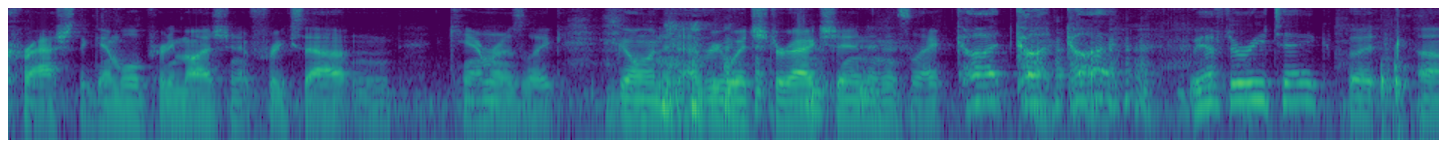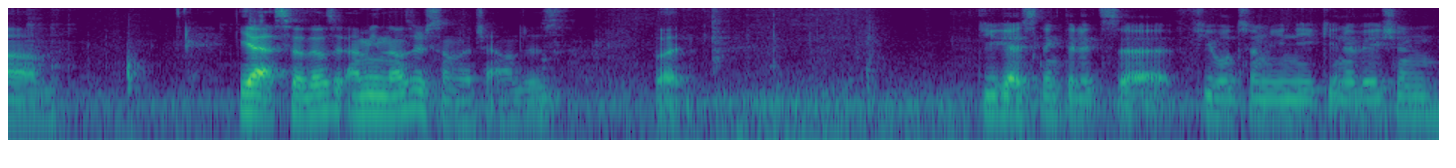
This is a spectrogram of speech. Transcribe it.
crashed the gimbal pretty much and it freaks out and camera's like going in every which direction and it's like cut cut cut. We have to retake. But um, Yeah, so those I mean those are some of the challenges, but Do you guys think that it's uh, fueled some unique innovation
